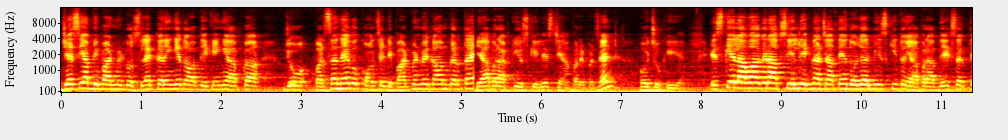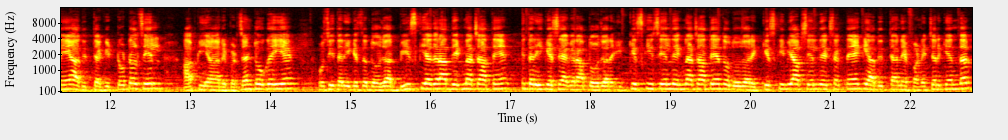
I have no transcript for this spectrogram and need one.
जैसे आप डिपार्टमेंट को सिलेक्ट करेंगे तो आप देखेंगे आपका जो पर्सन है, वो कौन से डिपार्टमेंट में काम करता है। यहाँ पर आपकी उसकी लिस्ट यहाँ पर रिप्रेजेंट हो चुकी है। इसके अलावा अगर आप सेल देखना चाहते हैं 2020 की तो यहाँ पर आप देख सकते हैं आदित्य की टोटल सेल आपकी यहाँ रिप्रेजेंट हो गई है। उसी तरीके से 2020 की अगर आप देखना चाहते हैं इसी तरीके से अगर आप 2021 की सेल देखना चाहते हैं तो 2021 की भी आप सेल देख सकते हैं कि आदित्य ने फर्नीचर के अंदर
